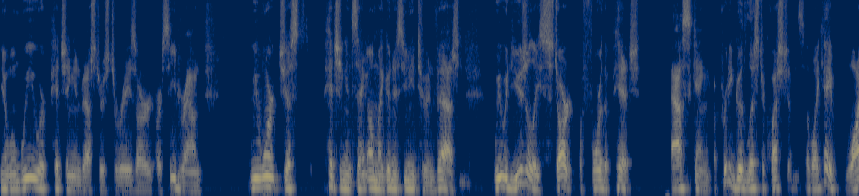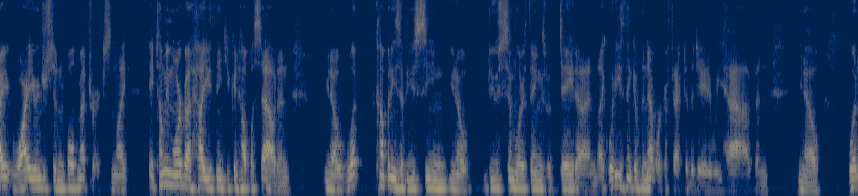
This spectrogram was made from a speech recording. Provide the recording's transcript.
You know, when we were pitching investors to raise our, our seed round, we weren't just pitching and saying, oh my goodness, you need to invest. We would usually start before the pitch asking a pretty good list of questions of like, hey, why why are you interested in bold metrics? And like, hey, tell me more about how you think you can help us out. And you know, what companies have you seen you know do similar things with data? And like what do you think of the network effect of the data we have? And you know what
